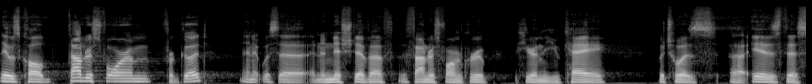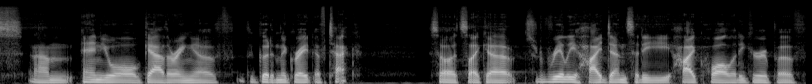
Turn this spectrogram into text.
It was called Founders Forum for Good, and it was a, an initiative of the Founders Forum Group here in the UK, which was uh, is this um, annual gathering of the good and the great of tech. So it's like a sort of really high density, high quality group of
